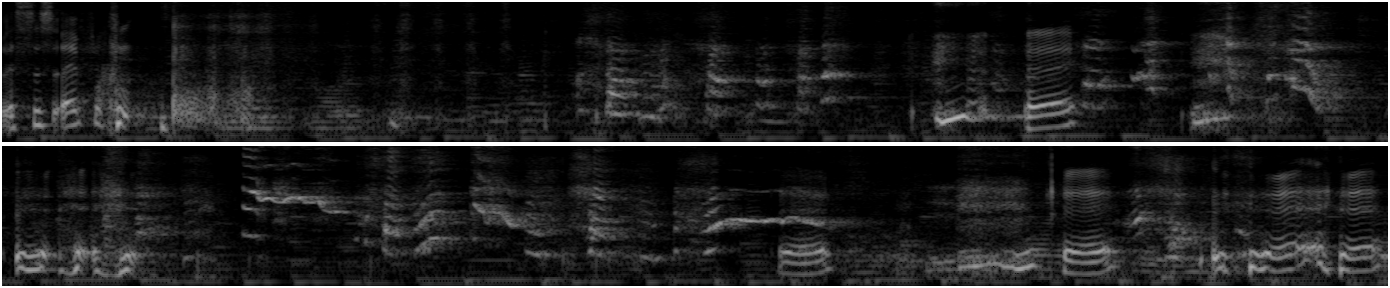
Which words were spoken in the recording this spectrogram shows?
Es ist einfach. Hä? Hä? Hä?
